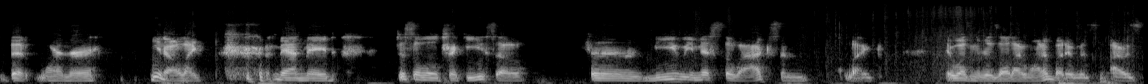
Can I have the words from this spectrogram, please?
a bit warmer, you know, like man-made, just a little tricky. So for me, we missed the wax, and like it wasn't the result I wanted, but it was I was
